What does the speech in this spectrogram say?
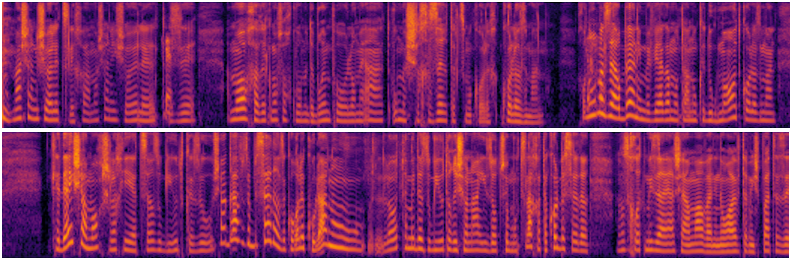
מה שאני שואלת, סליחה, מה שאני שואלת כן. זה, המוח, הרי כמו שאנחנו כבר מדברים פה לא מעט, הוא משחזר את עצמו כל, כל הזמן. אנחנו מדברים על זה הרבה, אני מביאה גם אותנו כדוגמאות כל הזמן. כדי שהמוח שלך ייצר זוגיות כזו, שאגב, זה בסדר, זה קורה לכולנו, לא תמיד הזוגיות הראשונה היא זאת שמוצלחת, הכל בסדר. אני לא זוכרת מי זה היה שאמר, ואני נורא אוהבת את המשפט הזה,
